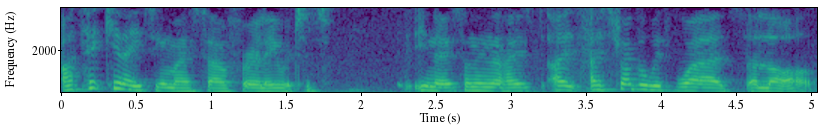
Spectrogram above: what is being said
articulating myself, really, which is, you know, something that I, I, I struggle with words a lot.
